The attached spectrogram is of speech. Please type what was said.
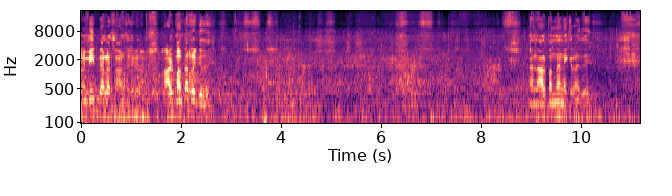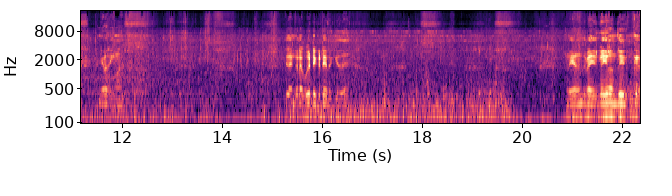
சில மீன் வேற சான்ஸ் இருக்குது ஆள் தான் இருக்குது. நான் நாலு பந்தான் தான் நினைக்கிறேன் இது யோசிங்களா இது எங்கிட்ட வீட்டுக்கிட்டே இருக்குது. இதுல இருந்து வெளியில இருந்து க-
